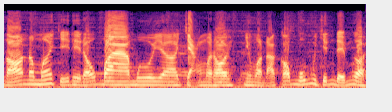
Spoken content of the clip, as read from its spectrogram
Đó nó mới chỉ thi đấu 30 uh, trận mà thôi nhưng mà đã có 49 điểm rồi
